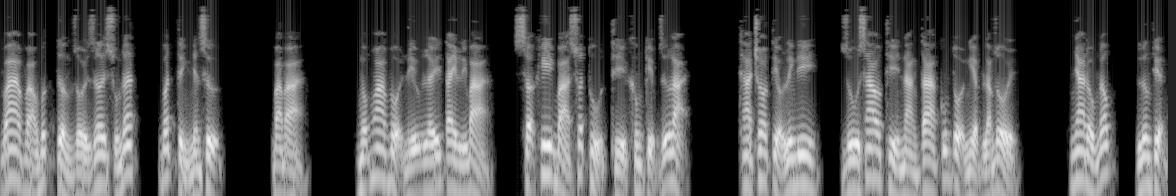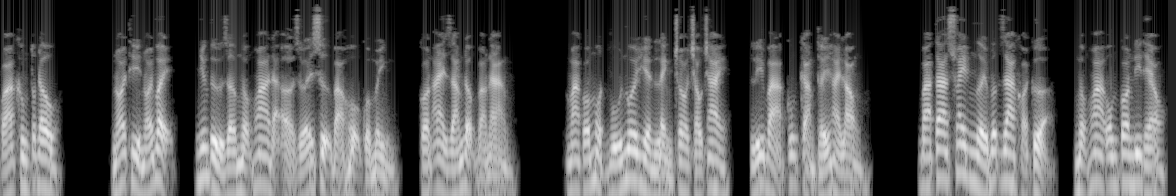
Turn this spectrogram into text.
va vào bức tường rồi rơi xuống đất, bất tỉnh nhân sự. Bà bà mộng hoa vội níu lấy tay lý bà, sợ khi bà xuất thủ thì không kịp giữ lại. Tha cho tiểu linh đi, dù sao thì nàng ta cũng tội nghiệp lắm rồi. Nha đầu đốc lương thiện quá không tốt đâu. Nói thì nói vậy, nhưng từ giờ mộng hoa đã ở dưới sự bảo hộ của mình, còn ai dám động vào nàng? Mà có một vú nuôi hiền lành cho cháu trai, lý bà cũng cảm thấy hài lòng. Bà ta xoay người bước ra khỏi cửa mộng hoa ôm con đi theo,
